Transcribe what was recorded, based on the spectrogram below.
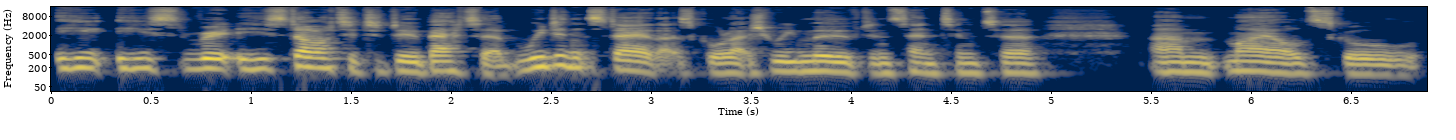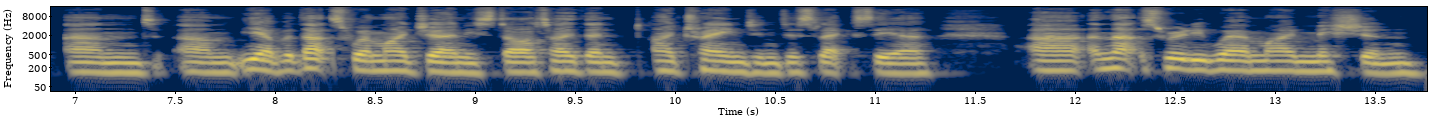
he he started to do better. We didn't stay at that school. Actually, we moved and sent him to um, my old school. And um, yeah, but that's where my journey started. I then I trained in dyslexia, uh, and that's really where my mission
